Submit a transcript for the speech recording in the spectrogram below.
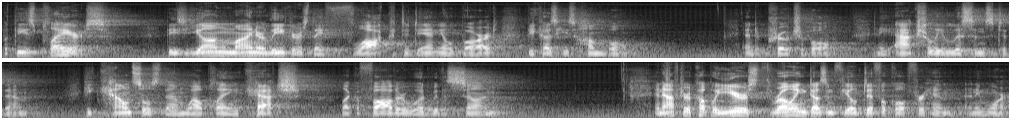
But these players, these young minor leaguers, they flock to Daniel Bard because he's humble and approachable, and he actually listens to them. He counsels them while playing catch like a father would with a son. And after a couple years, throwing doesn't feel difficult for him anymore.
